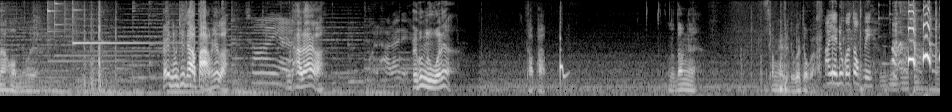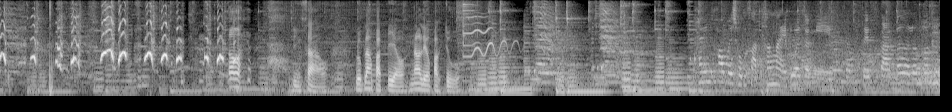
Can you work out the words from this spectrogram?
หน้าหอมจังเลยเฮ้ยอันนี่มันที่ทาปากไม่ใช่เหรอใช่ไงมันทาได้เหรอหมอทาได้เด็เฮ้ยเพิ่งรู้วะเนี่ยทาปากเราต้องไงต้องไงเดี๋ยวดูกระจกอะอะอย่าดูกระจกดิต้องหญิงสาว รูปร่างปัดเปรียวหน้าเรียวปากจูให้เข้าไปชมสัตว์ข้างในด้วยจะมีเซ ตสตาร์เตอร์เริ่มต้นที่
